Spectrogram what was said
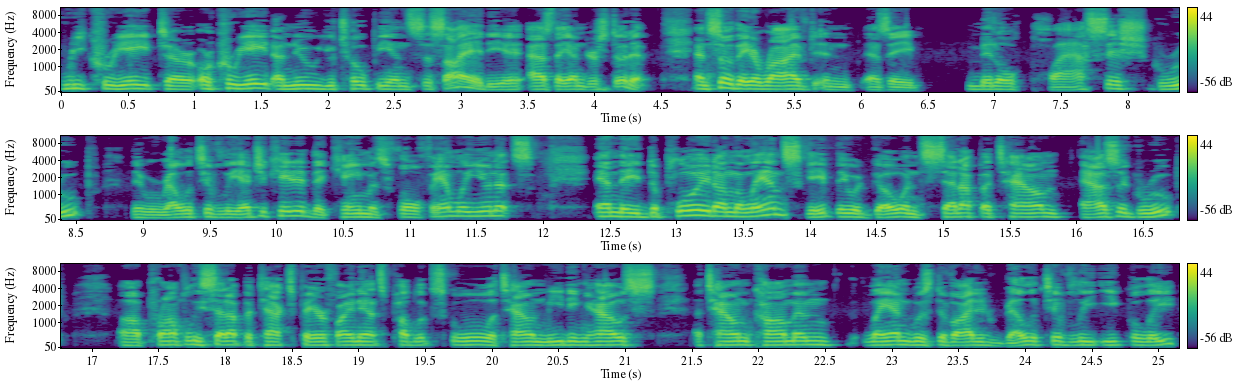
recreate or, or, create a new utopian society as they understood it. And so they arrived in as a middle classish group they were relatively educated. They came as full family units and they deployed on the landscape. They would go and set up a town as a group. Uh, promptly set up a taxpayer financed public school, a town meeting house, a town common. Land was divided relatively equally.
